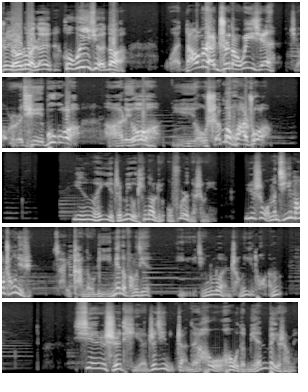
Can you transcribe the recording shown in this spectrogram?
这样乱来很危险的。我当然知道危险，就是气不过。阿柳，你有什么话说？因为一直没有听到柳夫人的声音，于是我们急忙冲进去，才看到里面的房间已经乱成一团了。仙石铁之进站在厚厚的棉被上面，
